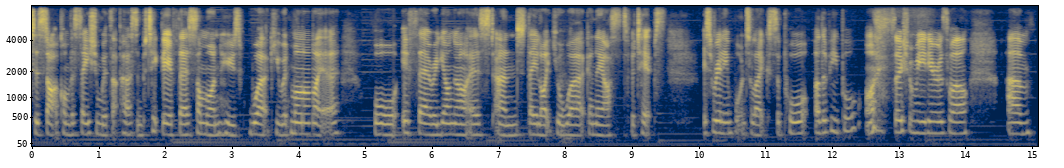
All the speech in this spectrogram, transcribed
to start a conversation with that person, particularly if there's someone whose work you admire or if they're a young artist and they like your work and they ask for tips. It's really important to like support other people on social media as well. Um,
